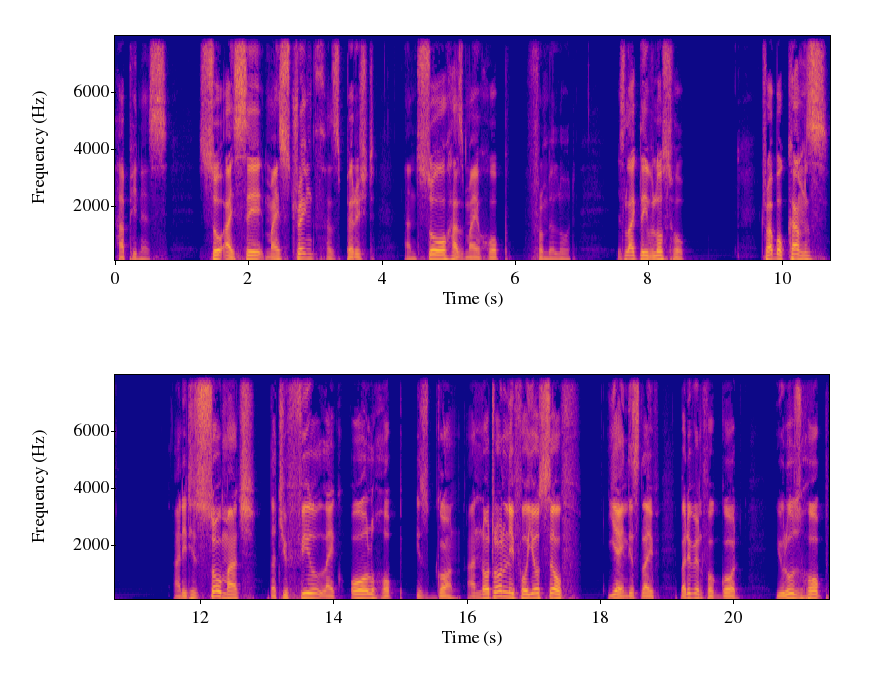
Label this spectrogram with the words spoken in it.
happiness. So I say, My strength has perished and so has my hope from the Lord. It's like they've lost hope. Trouble comes, and it is so much that you feel like all hope is gone. And not only for yourself, here in this life, but even for God, you lose hope.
